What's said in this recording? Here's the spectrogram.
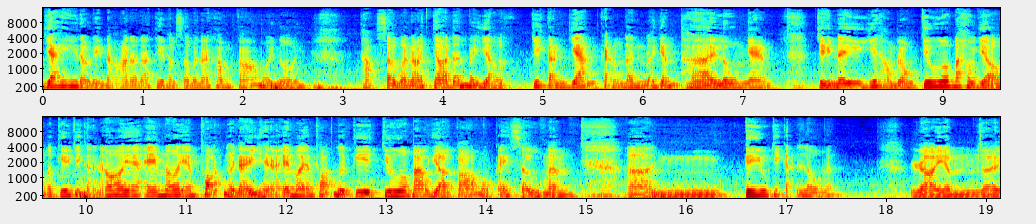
dây đâu này nọ rồi đó thì thật sự mà nói không có mọi người. Thật sự mà nói cho đến bây giờ chí cảnh dám khẳng định và dám thề luôn nha. Chị Ni với Hồng Long chưa bao giờ mà kêu chí cảnh ơi em ơi em phót người này em ơi em phót người kia. Chưa bao giờ có một cái sự mà uh, kêu chí cảnh luôn á rồi um, ờ,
